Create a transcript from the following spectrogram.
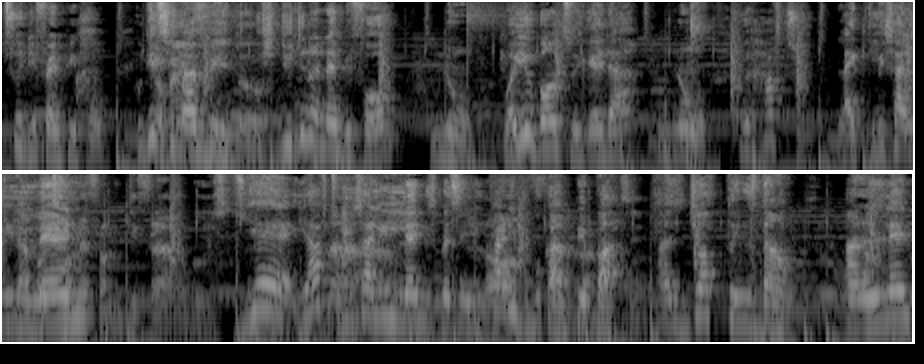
two different people. Put this human being, oh. did you know them before? No. Were you born together? No. You have to like literally both learn. from different angles too. Yeah, you have to Nah, literally learn this person. You carry book and paper and jot things down So, and learn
